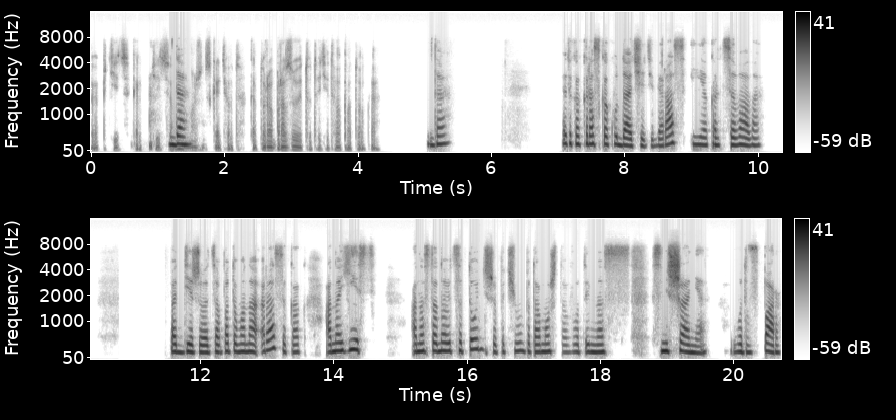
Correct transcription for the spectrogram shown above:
э, птица, как птица, да. ну, можно сказать, вот, которая образует вот эти два потока. Да. Это как раз как удача тебе раз и окольцевала поддерживаться, а потом она раз, и как она есть, она становится тоньше. Почему? Потому что вот именно с, смешание, вот в пар.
